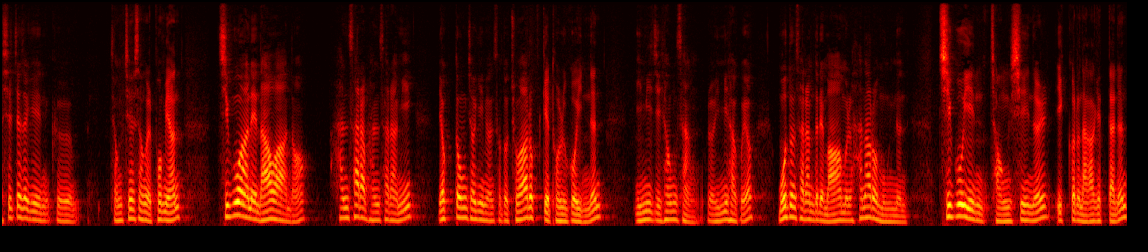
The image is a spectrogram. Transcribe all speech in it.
실제적인 그 정체성을 보면 지구 안에 나와 너, 한 사람 한 사람이 역동적이면서도 조화롭게 돌고 있는 이미지 형상을 의미하고요. 모든 사람들의 마음을 하나로 묶는 지구인 정신을 이끌어 나가겠다는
